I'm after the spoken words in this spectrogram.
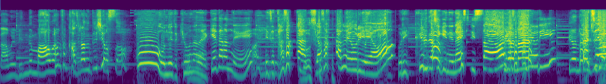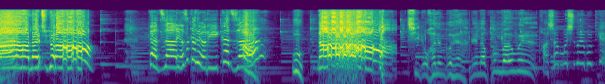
남을 믿는 마음을 항상 가지라는 뜻이었어. 오 오늘도 교훈 어머. 하나를 깨달았네. 아, 이제 다섯 간 여섯 여섯 간 회오리예요. 우리 금치기는 할 수 있어요. 그냥 여섯 간 날- 회오리. 그냥 날 가자! 죽여라 날 죽여라. 가자 여섯 간 회오리. 가자. 아. 오 나! 치료하는 거야. 내 나쁜 마음을 다시 한 번 시도해볼게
